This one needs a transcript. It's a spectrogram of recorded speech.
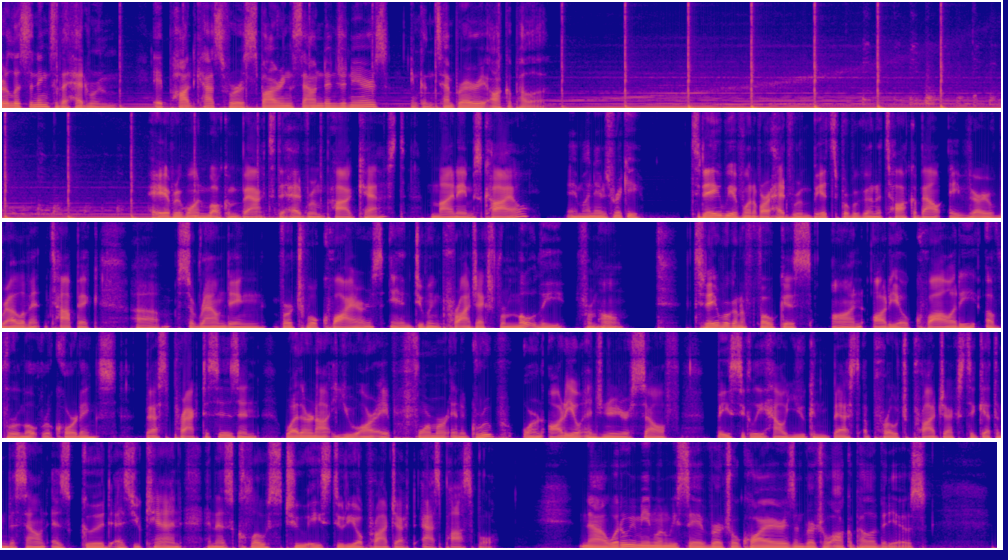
You're listening to The Headroom, a podcast for aspiring sound engineers in contemporary a cappella. Hey everyone, welcome back to the Headroom Podcast. My name's Kyle. And my name's Ricky. Today we have one of our Headroom bits where we're going to talk about a very relevant topic uh, surrounding virtual choirs and doing projects remotely from home. Today, we're going to focus on audio quality of remote recordings, best practices, and whether or not you are a performer in a group or an audio engineer yourself. Basically, how you can best approach projects to get them to sound as good as you can and as close to a studio project as possible. Now, what do we mean when we say virtual choirs and virtual a cappella videos?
